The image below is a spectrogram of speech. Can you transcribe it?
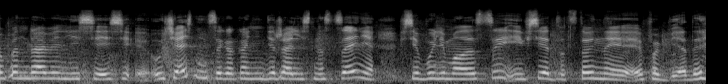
мне понравились э, се- э, участницы, как они держались на сцене. Все были молодцы и все достойные э, победы.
